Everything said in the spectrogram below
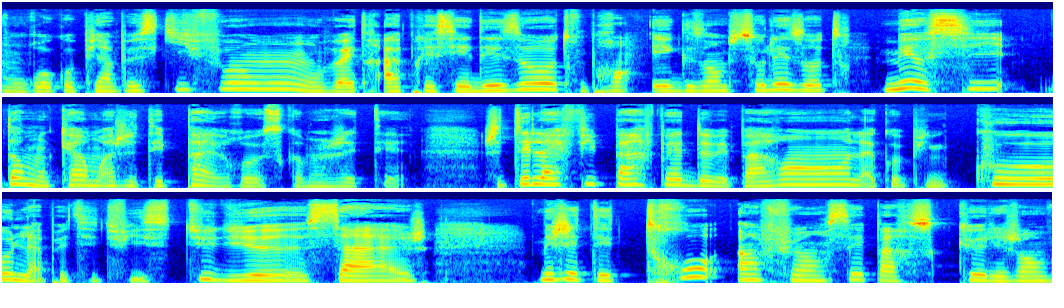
recopie un peu ce qu'ils font, on veut être apprécié des autres, on prend exemple sur les autres. Mais aussi, dans mon cas, moi, j'étais pas heureuse comme j'étais. J'étais la fille parfaite de mes parents, la copine cool, la petite fille studieuse, sage. Mais j'étais trop influencée par ce que les gens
